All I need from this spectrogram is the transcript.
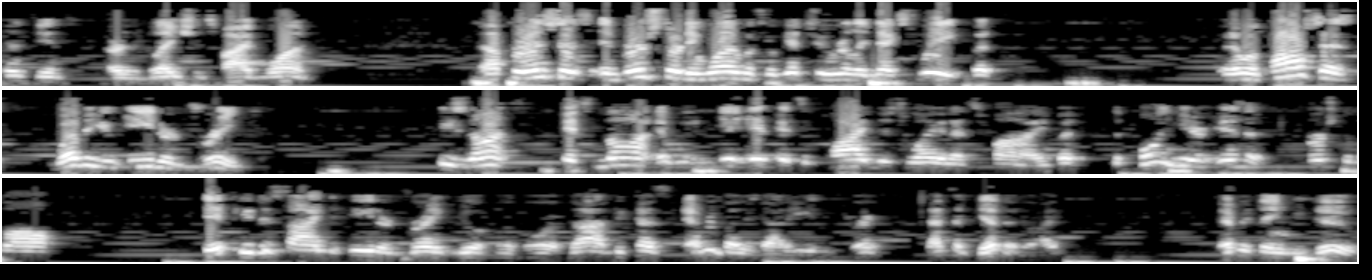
Corinthians, or Galatians 5 1. Now, for instance, in verse 31, which we'll get to really next week, but you know, when Paul says, whether you eat or drink, he's not, it's not, it, it, it's applied this way and that's fine, but the point here isn't, first of all, if you decide to eat or drink, do it for the glory of God, because everybody's got to eat and drink. That's a given, right? Everything we do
